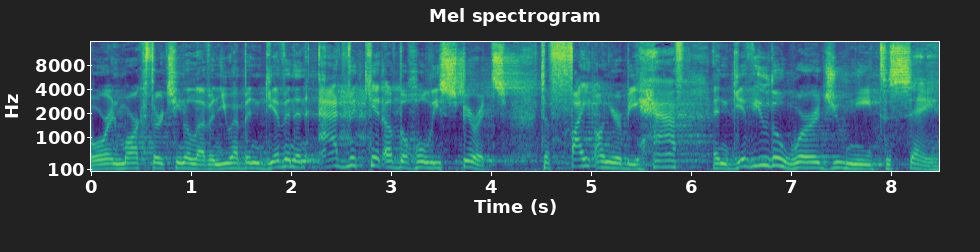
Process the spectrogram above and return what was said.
Or in Mark 13 11, you have been given an advocate of the Holy Spirit to fight on your behalf and give you the words you need to say.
